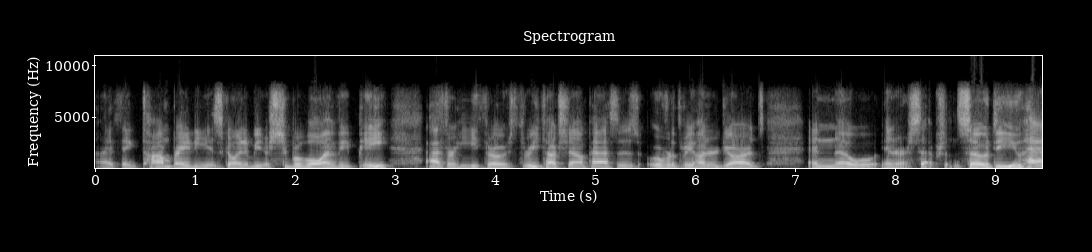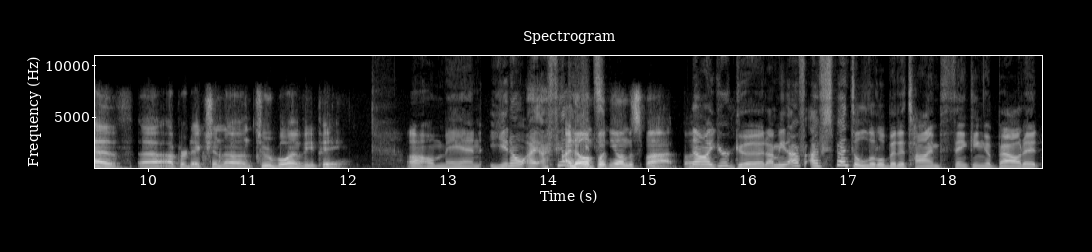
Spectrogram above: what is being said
I think Tom Brady is going to be their Super Bowl MVP after he throws three touchdown passes, over three hundred yards, and no interceptions. So, do you have uh, a prediction on Super Bowl MVP? Oh man, you know, I, I feel. I like know I'm putting you on the spot, but No, you're good. I mean, I've I've spent a little bit of time thinking about it.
